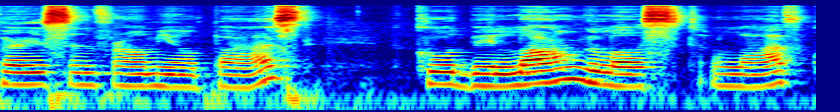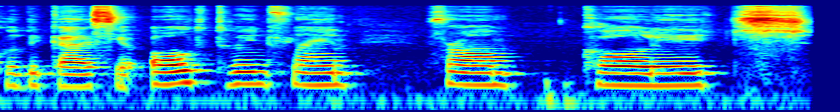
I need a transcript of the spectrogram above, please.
person from your past. Could be long lost love, could be guys your old twin flame from college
